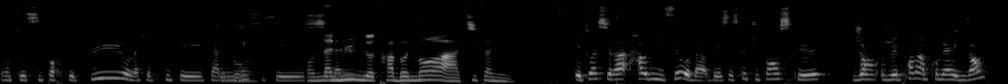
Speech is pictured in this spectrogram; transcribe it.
on te supporte plus, on n'achète plus tes, ta musique bon. si c'est. On annule notre abonnement à Tiffany. Et toi, Syrah, how do you feel about this? Est-ce que tu penses que, genre, je vais prendre un premier exemple.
